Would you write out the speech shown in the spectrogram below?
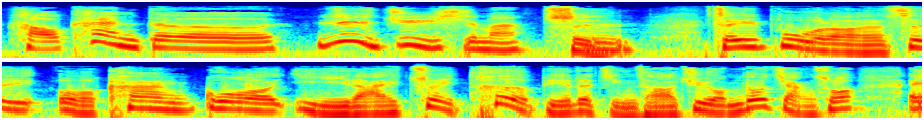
好看的日剧是吗？是这一部呢，是我看过以来最特别的警察剧。我们都讲说，哎，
